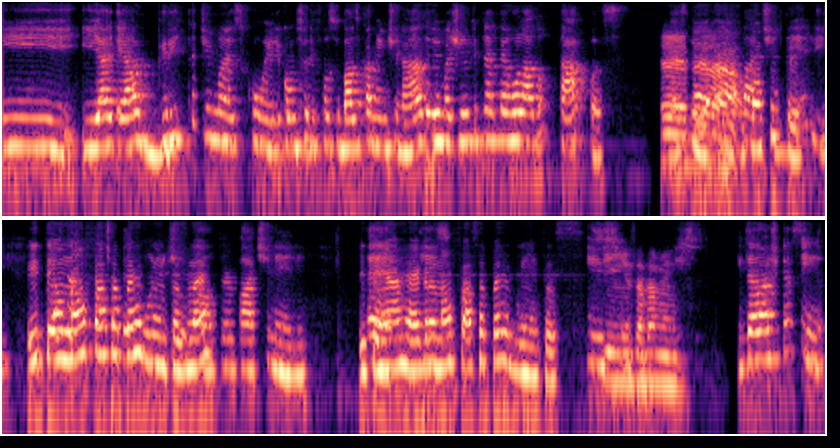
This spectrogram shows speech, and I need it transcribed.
e, e a- ela grita demais com ele, como se ele fosse basicamente nada, eu imagino que tem até rolado tapas. É né? Ah, Bate nele. E tem o não faça perguntas, né? Walter bate nele. E tem É, a regra isso. não faça perguntas. Isso. Sim, exatamente. Isso. Então, eu acho que assim,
